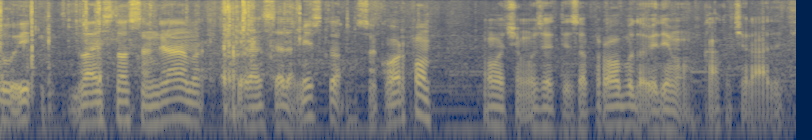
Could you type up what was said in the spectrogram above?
28 grama, 1,7 isto, sa korpom. Ovo ćemo uzeti za probu da vidimo kako će raditi.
